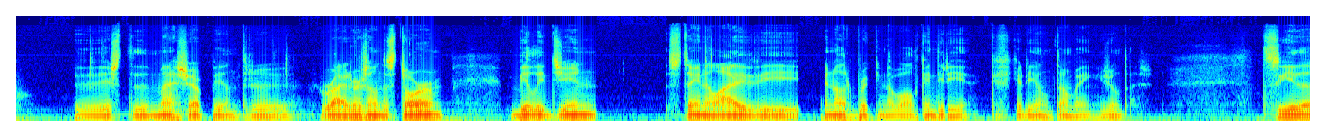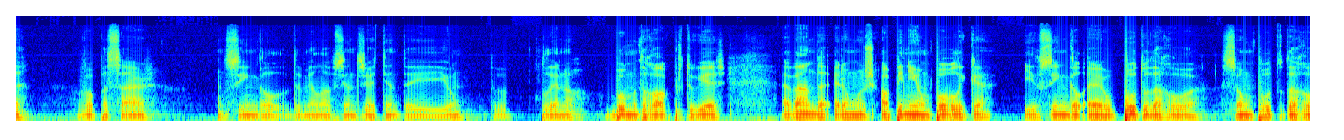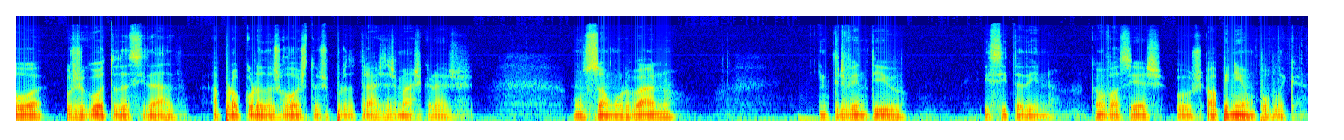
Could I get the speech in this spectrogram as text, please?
eh, este mashup entre Riders on the Storm, Billie Jean, Staying Alive e Another Break in the Wall. Quem diria que ficariam tão bem juntas? De seguida, vou passar um single de 1981 do pleno boom de rock português. A banda eram os Opinião Pública e o single é O Puto da Rua. Sou um puto da rua, o esgoto da cidade, à procura dos rostos por detrás das máscaras. Um som urbano, interventivo e citadino. Com vocês, os Opinião Pública.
